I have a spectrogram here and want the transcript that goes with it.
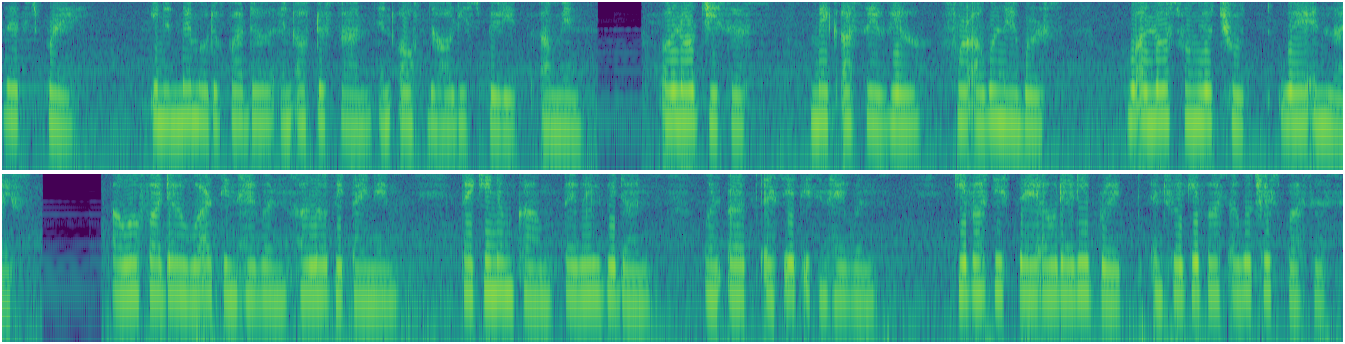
Let's pray. In the name of the Father, and of the Son, and of the Holy Spirit. Amen. O Lord Jesus, make us Savior for our neighbors who are lost from your truth, way, and life. Our Father who art in heaven, hallowed be thy name. Thy kingdom come, thy will be done, on earth as it is in heaven. Give us this day our daily bread, and forgive us our trespasses,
